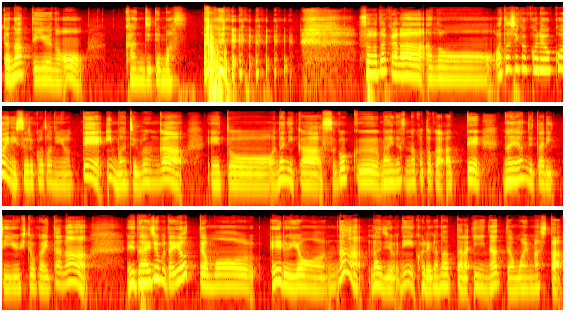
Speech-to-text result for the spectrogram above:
だなっていうのを感じてます。そうだからあの私がこれを声にすることによって今自分が、えーと、何かすごくマイナスなことがあって悩んでたりっていう人がいたらえ大丈夫だよって思えるようなラジオにこれがなったらいいなって思いました。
